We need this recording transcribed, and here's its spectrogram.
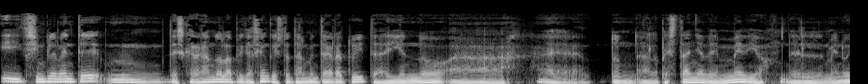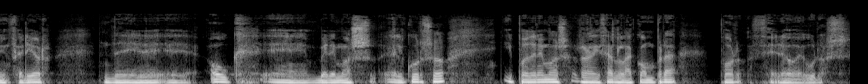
y simplemente mm, descargando la aplicación que es totalmente gratuita yendo a, eh, a la pestaña de en medio del menú inferior de Oak veremos el curso y podremos realizar la compra por cero euros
